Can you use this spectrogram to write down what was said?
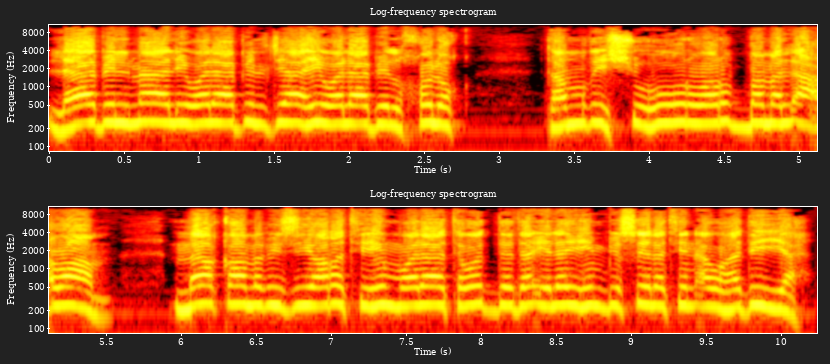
لا بالمال ولا بالجاه ولا بالخلق تمضي الشهور وربما الأعوام ما قام بزيارتهم ولا تودد إليهم بصلة أو هدية.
